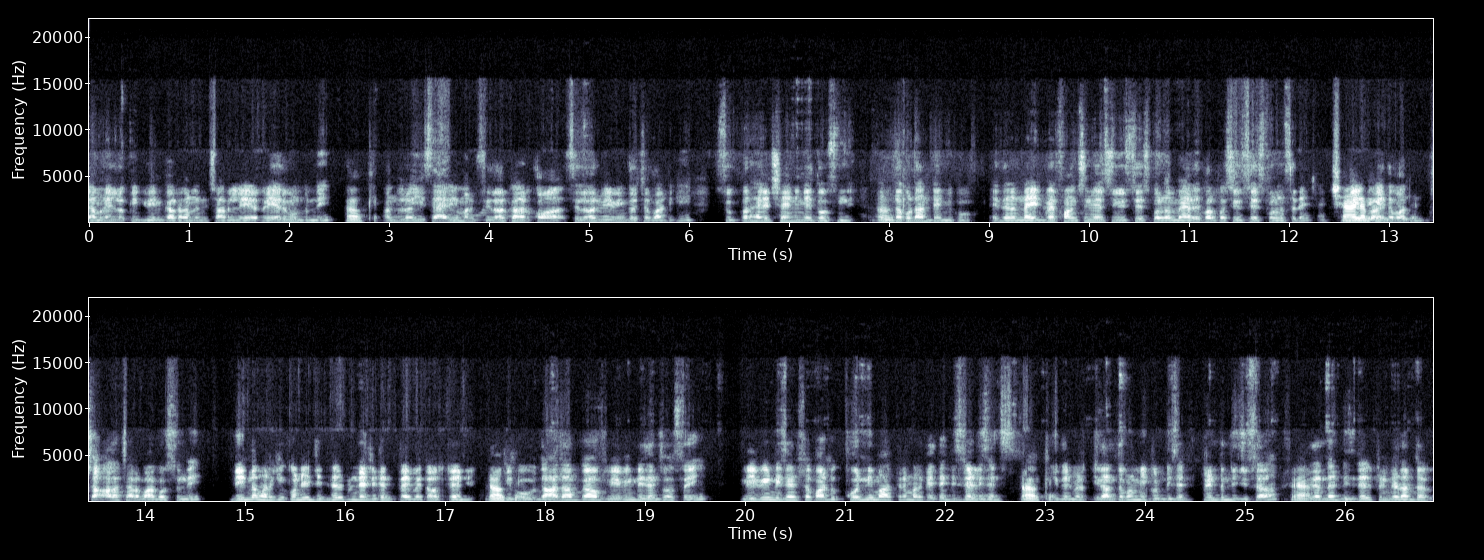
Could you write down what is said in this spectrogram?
లెమన్లోకి గ్రీన్ కలర్ అనేది చాలా రేర్గా ఉంటుంది. అందులో ఈ శారీ మనకి సిల్వర్ కలర్ సిల్వర్ వీవింగ్తో వచ్చేపాటికి సూపర్ హైలైట్ షైనింగ్ అయితే వస్తుంది. అంతా. కూడా అంటే మీకు ఏదైనా night wear function wears use చేసుకోవాలన్నా మ్యారేజ్ పర్పస్ యూస్ చేసుకోవాలన్నా సరే అయితే మాత్రం చాలా చాలా బాగా వస్తుంది. దీంట్లో మనకి కొన్ని డిజిటల్ ప్రింటెడ్ డిజైన్స్ టైప్ అయితే వస్తాయండి. మీకు దాదాపుగా వీవింగ్ డిజైన్స్ వస్తాయి. వీవింగ్ డిజైన్స్తో పాటు కొన్ని మాత్రమే మనకైతే డిజిటల్ డిజైన్స్ ఇదే మేడం. ఇదంతా కూడా మీకు డిజైన్ ప్రింట్ ఉంది చూసారా. ఇదంతా డిజిటల్ ప్రింటెడ్ అంటారు.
